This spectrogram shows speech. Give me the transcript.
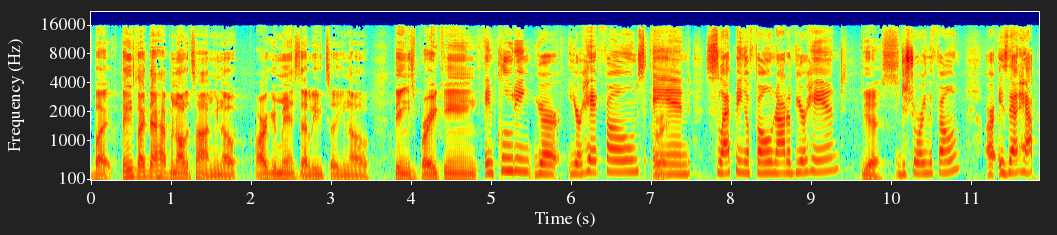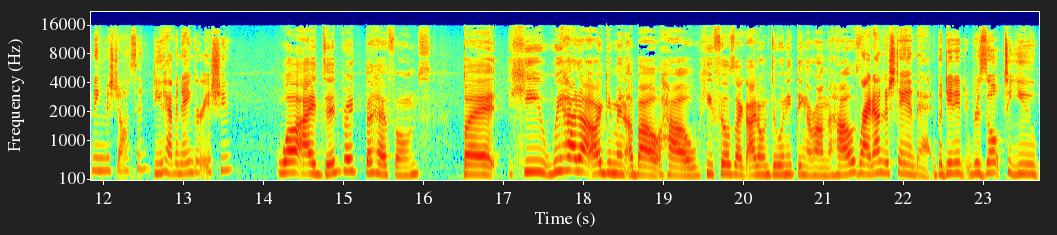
But things like that happen all the time, you know, arguments that lead to, you know, things breaking. including your your headphones Correct. and slapping a phone out of your hand, Yes. destroying the phone. Or is that happening, Miss Johnson? Do you have an anger issue? Well, I did break the headphones, but he we had an argument about how he feels like I don't do anything around the house. Right, I understand that. But did it result to you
